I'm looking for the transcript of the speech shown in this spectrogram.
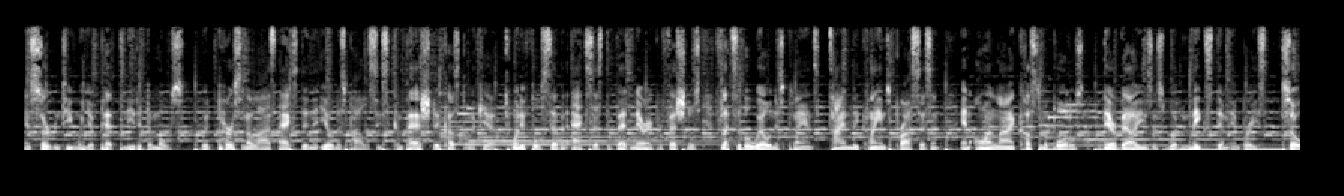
and certainty when your pet needs it the most. With personalized accident and illness policies, compassionate customer care, 24 7 access to veterinary professionals, flexible wellness plans, timely claims processing, and online customer portals, their values is what makes them embrace. So,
